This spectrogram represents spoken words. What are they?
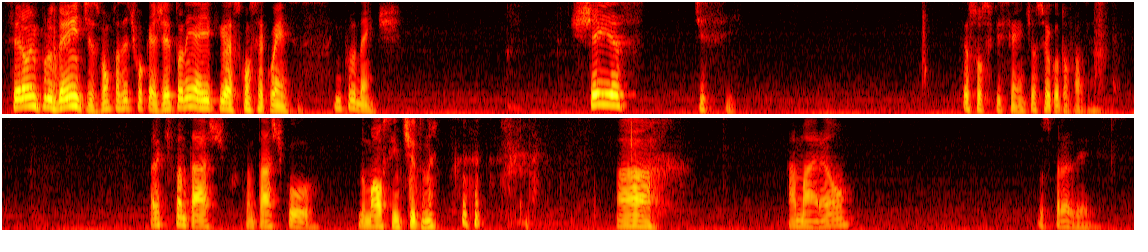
Serão imprudentes, vão fazer de qualquer jeito, estou nem aí com as consequências. Imprudente. Cheias de si. Eu sou suficiente, eu sei o que eu estou fazendo. Olha que fantástico. Fantástico no mau sentido, né? ah, amarão os prazeres.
